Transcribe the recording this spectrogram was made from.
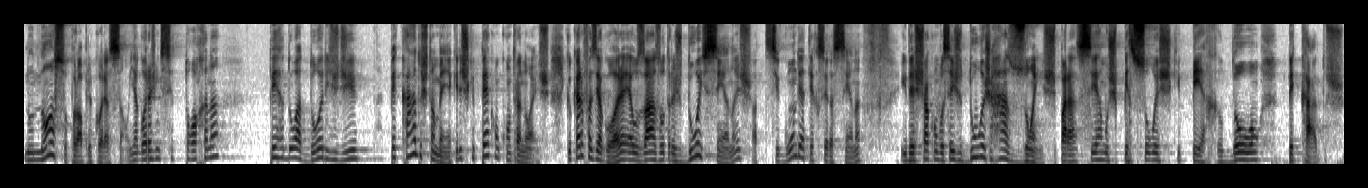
no nosso próprio coração. E agora a gente se torna perdoadores de pecados também, aqueles que pecam contra nós. O que eu quero fazer agora é usar as outras duas cenas, a segunda e a terceira cena, e deixar com vocês duas razões para sermos pessoas que perdoam pecados.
